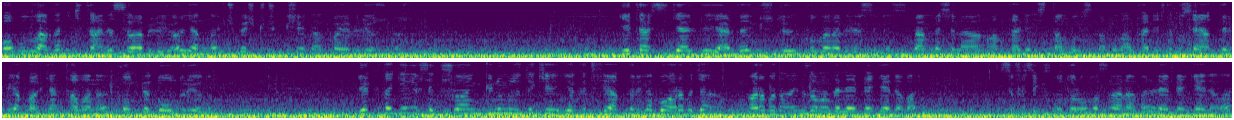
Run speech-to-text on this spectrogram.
bavullardan iki tane sığabiliyor. Yanına 3-5 küçük bir şey daha koyabiliyorsunuz. Yetersiz geldiği yerde üstü kullanabilirsiniz. Ben mesela Antalya, İstanbul, İstanbul, Antalya işte bu seyahatlerimi yaparken tavanı komple dolduruyordum. Yakıta gelirsek şu an günümüzdeki yakıt fiyatlarıyla bu arabaca arabada aynı zamanda LPG de var. 0.8 motor olmasına rağmen LPG de var.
